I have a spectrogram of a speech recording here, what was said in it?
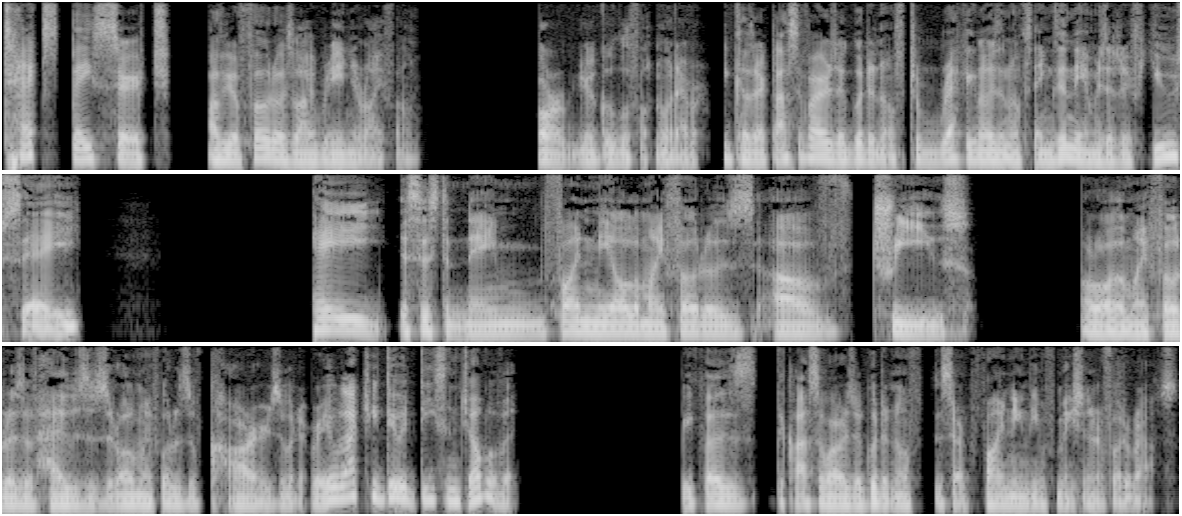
text based search of your photos library in your iPhone or your Google phone or whatever, because our classifiers are good enough to recognize enough things in the image that if you say, Hey, assistant name, find me all of my photos of trees or all of my photos of houses or all my photos of cars or whatever, it will actually do a decent job of it because the classifiers are good enough to start finding the information in our photographs.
